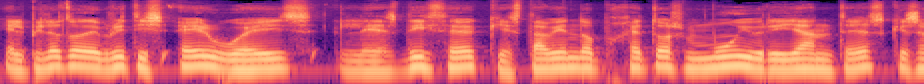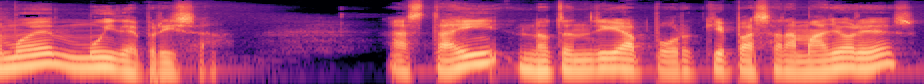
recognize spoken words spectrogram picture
El piloto de British Airways les dice que está viendo objetos muy brillantes que se mueven muy deprisa. Hasta ahí no tendría por qué pasar a mayores,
